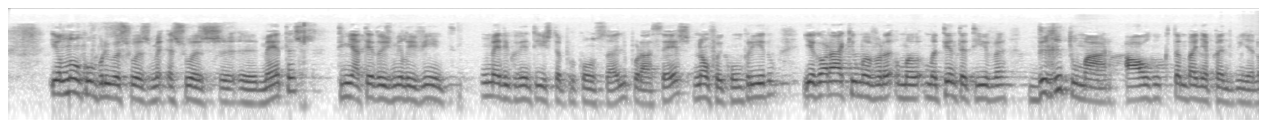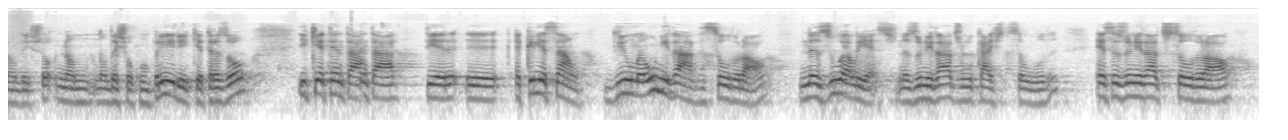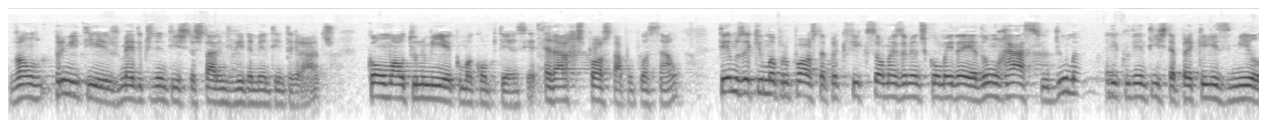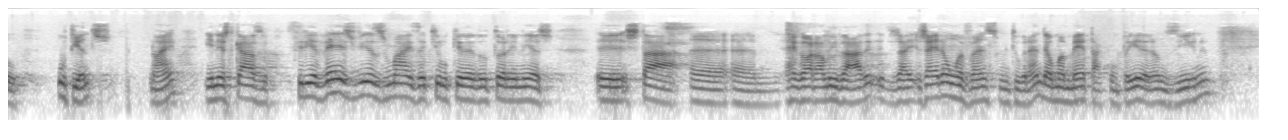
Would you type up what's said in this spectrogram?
Ele não cumpriu as suas, as suas eh, metas, tinha até 2020 um médico dentista por conselho, por ACES, não foi cumprido, e agora há aqui uma, uma, uma, tentativa de retomar algo que também a pandemia não deixou, não, não deixou cumprir e que atrasou, e que é tentar, tentar ter eh, a criação de uma unidade de saúde oral nas ULS, nas unidades locais de saúde. Essas unidades de saúde oral vão permitir os médicos dentistas estarem devidamente integrados, com uma autonomia, com uma competência, a dar resposta à população, temos aqui uma proposta para que fique só mais ou menos com uma ideia de um rácio de um médico-dentista para 15 mil utentes, não é? E neste caso seria 10 vezes mais aquilo que a doutora Inês eh, está eh, eh, agora a lidar, já, já, era um avanço muito grande, é uma meta a cumprir, era um desígnio.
